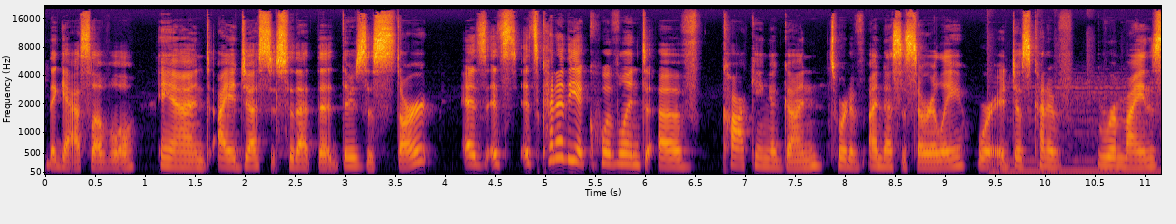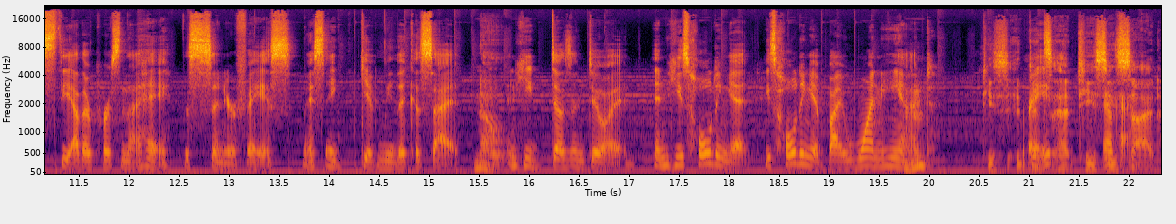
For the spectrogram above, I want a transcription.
the gas level, and I adjust it so that the there's a start. As it's it's kind of the equivalent of cocking a gun sort of unnecessarily where it just kind of reminds the other person that hey this is in your face and i say give me the cassette no. and he doesn't do it and he's holding it he's holding it by one hand TC, it- Right? It's at TC's Okay. side.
